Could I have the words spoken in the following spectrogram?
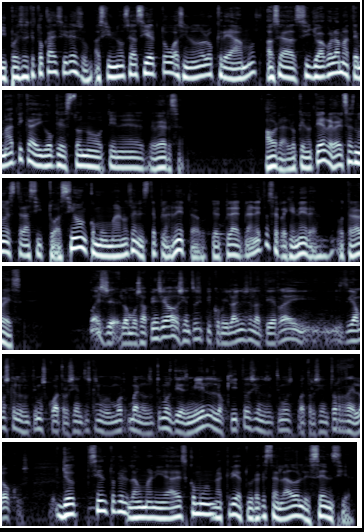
Y pues es que toca decir eso, así no sea cierto o así no, no lo creamos. O sea, si yo hago la matemática, digo que esto no tiene reversa. Ahora, lo que no tiene reversa es nuestra situación como humanos en este planeta, porque el, planeta se regenera otra vez. Pues el Homo sapiens lleva 200 y pico mil años en la Tierra y, digamos que en los últimos 400 que nos bueno, los últimos 10 mil loquitos y en los últimos 400 re locos. Yo siento que la humanidad es como una criatura que está en la adolescencia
